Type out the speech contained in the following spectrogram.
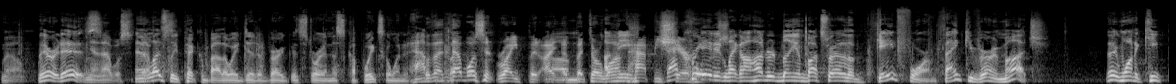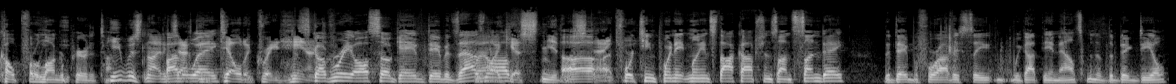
Well, There it is. Yeah, that was- And that Leslie was- Picker, by the way, did a very good story on this a couple weeks ago when it happened. well, that, that wasn't right, but I, um, but there are a lot I mean, of happy that shareholders. created like hundred million bucks right out of the gate for him. Thank you very much. They want to keep Culp for a longer period of time. He was not By exactly way, dealt a great hand. Discovery also gave David Zaslav Well, I guess uh, 14.8 million stock options on Sunday, the day before, obviously, we got the announcement of the big deal.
